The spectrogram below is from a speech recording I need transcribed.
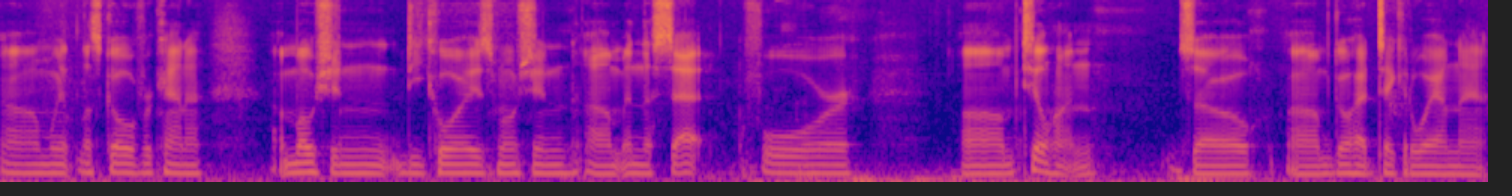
Um, we, let's go over kind of motion decoys, motion um, in the set for um, teal hunting. So um, go ahead, take it away on that.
